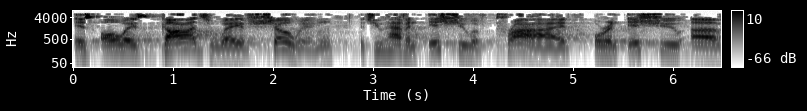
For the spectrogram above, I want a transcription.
is always God's way of showing that you have an issue of pride or an issue of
